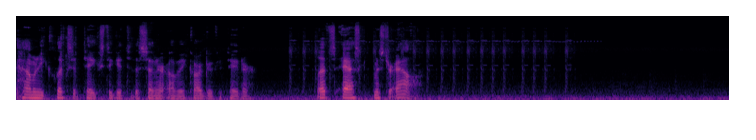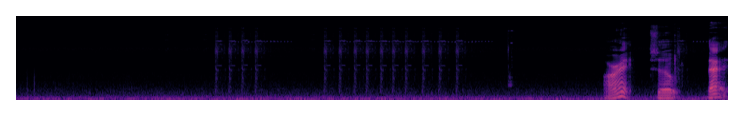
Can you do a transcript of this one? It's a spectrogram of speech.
how many clicks it takes to get to the center of a cargo container. Let's ask Mr. Al. Alright, so that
